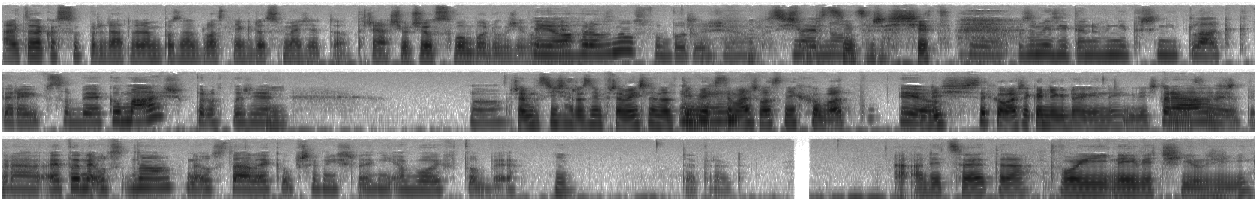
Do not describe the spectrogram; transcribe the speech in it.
Ale je to jako super dát lidem poznat vlastně, kdo jsme, že to přináší určitou svobodu v životě. Jo, hroznou svobodu, že jo. Nemusíš Najednou- vůbec nic řešit. jo, zmizí ten vnitřní tlak, který v sobě jako máš, protože Hm. no, Protože musíš hrozně přemýšlet nad tím, jak se Mhm. máš vlastně chovat, jo, když se chováš jako někdo jiný, když to právě, ty. právě. A je to neus, no, neustále jako přemýšlení a boj v tobě. To je pravda. A Ady, co je teda tvojí největší lží?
